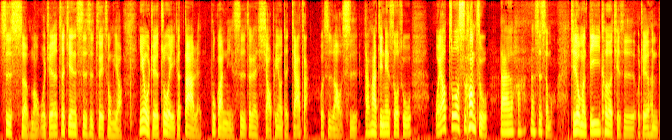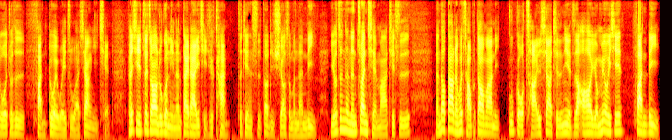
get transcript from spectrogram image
是什么？我觉得这件事是最重要，因为我觉得作为一个大人，不管你是这个小朋友的家长或是老师，当他今天说出我要做实况组，大家说哈，那是什么？其实我们第一课其实我觉得很多就是反对为主啊，像以前。可是其实最重要，如果你能带他一起去看这件事到底需要什么能力，以后真的能赚钱吗？其实难道大人会查不到吗？你 Google 查一下，其实你也知道哦，有没有一些范例？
